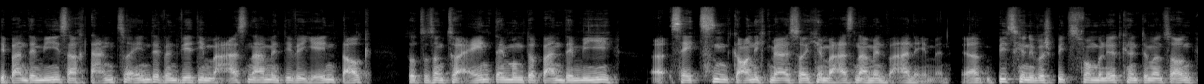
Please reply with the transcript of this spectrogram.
die Pandemie ist auch dann zu Ende, wenn wir die Maßnahmen, die wir jeden Tag sozusagen zur Eindämmung der Pandemie setzen, gar nicht mehr als solche Maßnahmen wahrnehmen. Ja, ein bisschen überspitzt formuliert könnte man sagen,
